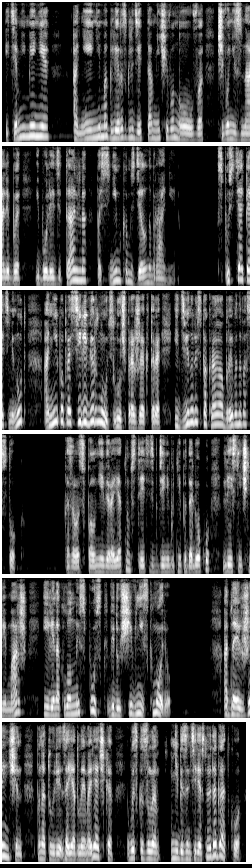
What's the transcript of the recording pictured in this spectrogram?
И тем не менее они не могли разглядеть там ничего нового, чего не знали бы, и более детально по снимкам, сделанным ранее. Спустя пять минут они попросили вернуть луч прожектора и двинулись по краю обрыва на восток. Казалось вполне вероятным встретить где-нибудь неподалеку лестничный марш или наклонный спуск, ведущий вниз к морю. Одна из женщин, по натуре заядлая морячка, высказала небезынтересную догадку.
